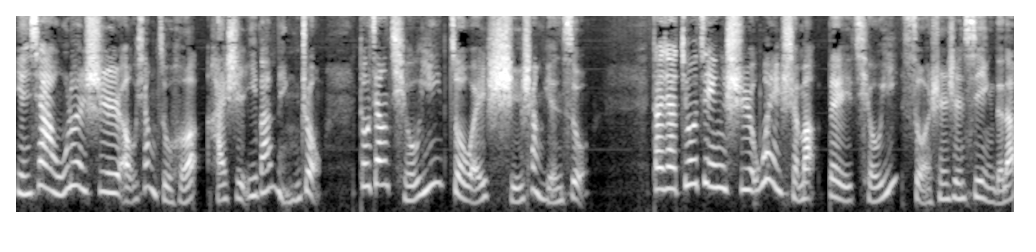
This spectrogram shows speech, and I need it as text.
眼下无论是偶像组合还是一般民众，都将球衣作为时尚元素。大家究竟是为什么被球衣所深深吸引的呢？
